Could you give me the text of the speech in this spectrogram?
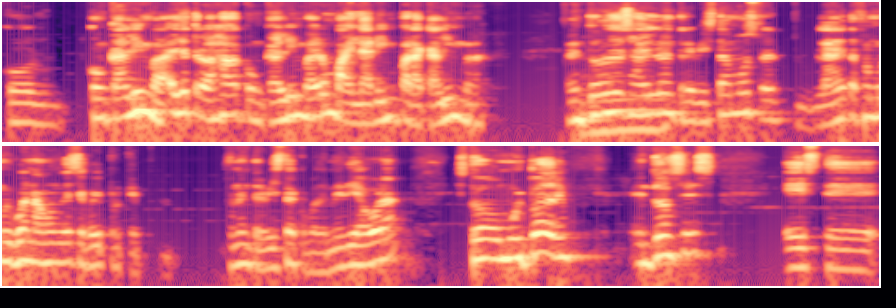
Con, con Kalimba, él ya trabajaba con Kalimba, era un bailarín para Kalimba. Entonces a él lo mm. entrevistamos, la neta fue muy buena onda ese güey porque fue una entrevista como de media hora, estuvo muy padre. Entonces, este,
